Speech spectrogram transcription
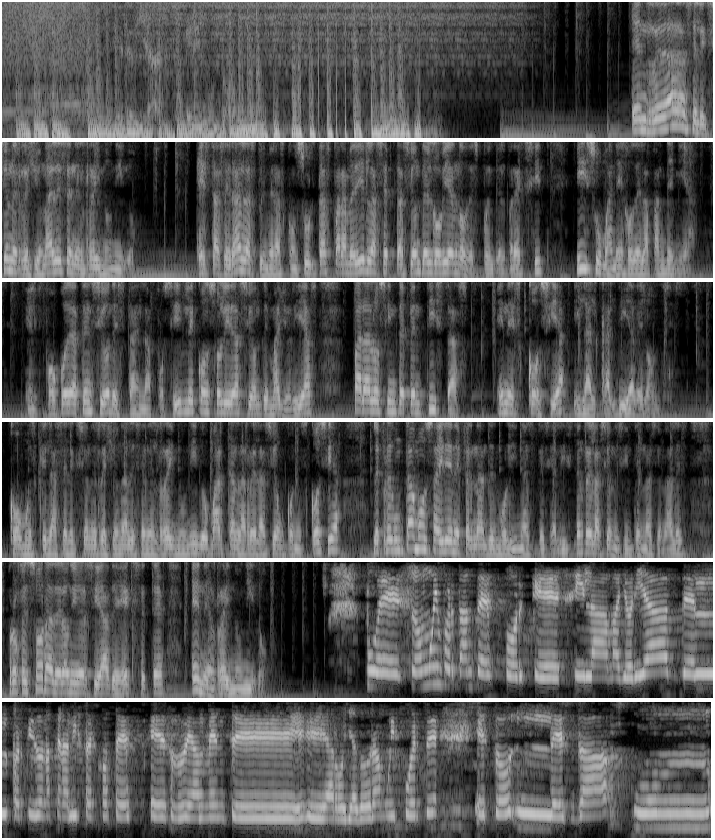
Siete días en el mundo. Enredadas elecciones regionales en el Reino Unido. Estas serán las primeras consultas para medir la aceptación del gobierno después del Brexit y su manejo de la pandemia. El foco de atención está en la posible consolidación de mayorías para los independentistas en Escocia y la Alcaldía de Londres. ¿Cómo es que las elecciones regionales en el Reino Unido marcan la relación con Escocia? Le preguntamos a Irene Fernández Molina, especialista en relaciones internacionales, profesora de la Universidad de Exeter en el Reino Unido. Pues son muy importantes porque si la mayoría del Partido Nacionalista Escocés es realmente eh, arrolladora, muy fuerte, esto les da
